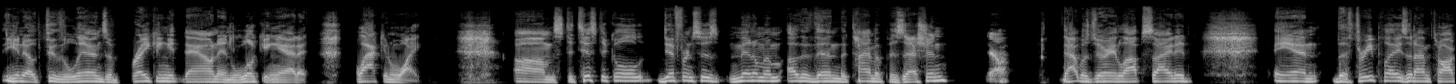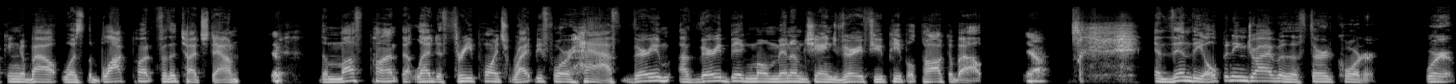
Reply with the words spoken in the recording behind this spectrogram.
you know, through the lens of breaking it down and looking at it black and white. Um, statistical differences minimum other than the time of possession. Yeah. That was very lopsided. And the three plays that I'm talking about was the block punt for the touchdown, yep. the muff punt that led to three points right before half. Very a very big momentum change. Very few people talk about. Yeah. And then the opening drive of the third quarter, where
